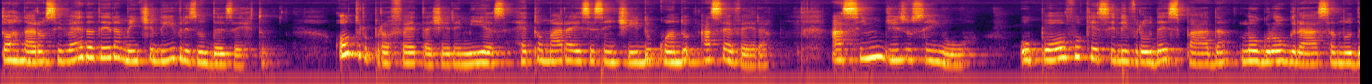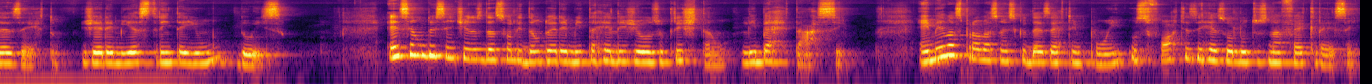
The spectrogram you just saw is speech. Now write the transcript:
Tornaram-se verdadeiramente livres no deserto. Outro profeta, Jeremias, retomara esse sentido quando assevera: Assim diz o Senhor: O povo que se livrou da espada logrou graça no deserto. Jeremias 31, 2. Esse é um dos sentidos da solidão do eremita religioso cristão: libertar-se. Em meio às provações que o deserto impõe, os fortes e resolutos na fé crescem.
